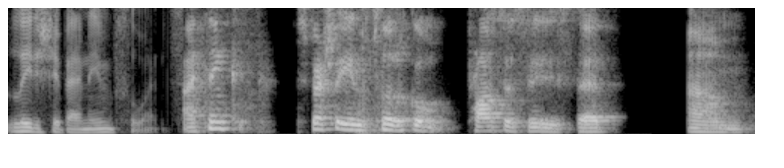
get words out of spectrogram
leadership and influence? I think especially in political processes that um,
